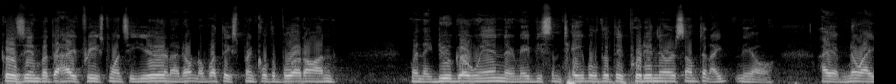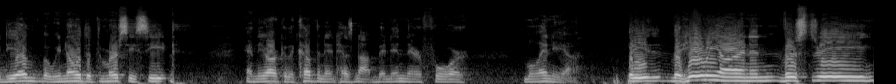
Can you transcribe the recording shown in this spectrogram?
goes in but the high priest once a year, and I don't know what they sprinkle the blood on when they do go in. There may be some table that they put in there or something. I, you know, I have no idea, but we know that the mercy seat and the Ark of the Covenant has not been in there for millennia. But, he, but here we are, and in verse 3,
